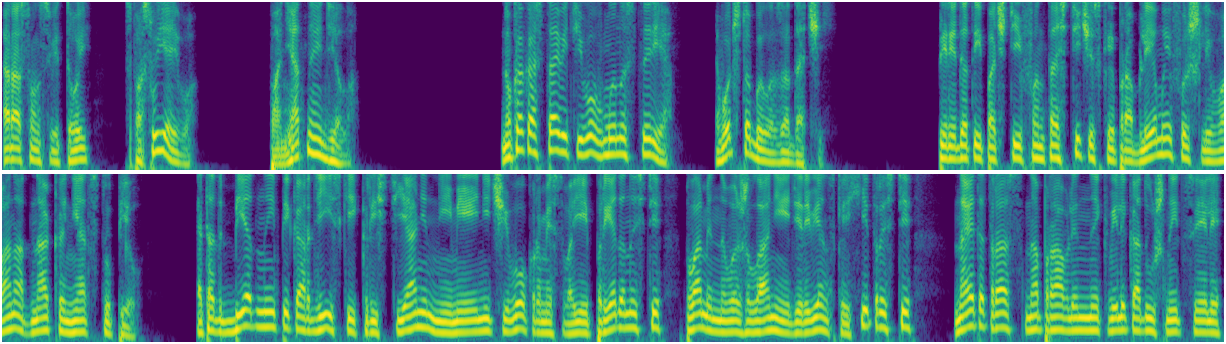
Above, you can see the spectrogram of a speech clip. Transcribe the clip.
А раз он святой, спасу я его? Понятное дело. Но как оставить его в монастыре? Вот что было задачей. Перед этой почти фантастической проблемой Фашливан, однако, не отступил. Этот бедный пикардийский крестьянин, не имея ничего, кроме своей преданности, пламенного желания и деревенской хитрости, на этот раз направленный к великодушной цели,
